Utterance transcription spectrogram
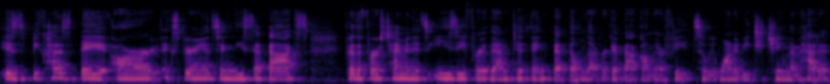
is because they are experiencing these setbacks for the first time and it's easy for them to think that they'll never get back on their feet. So we want to be teaching them how to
